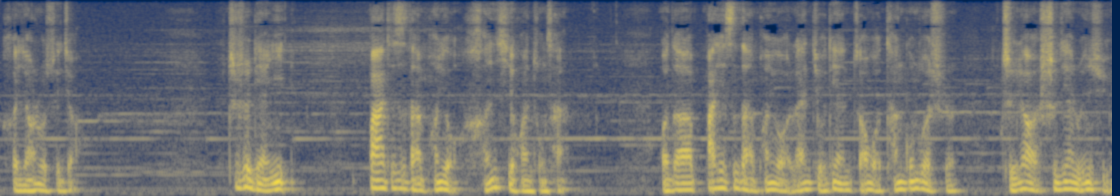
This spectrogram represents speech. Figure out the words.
和羊肉水饺。知识点一：巴基斯坦朋友很喜欢中餐。我的巴基斯坦朋友来酒店找我谈工作时，只要时间允许，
